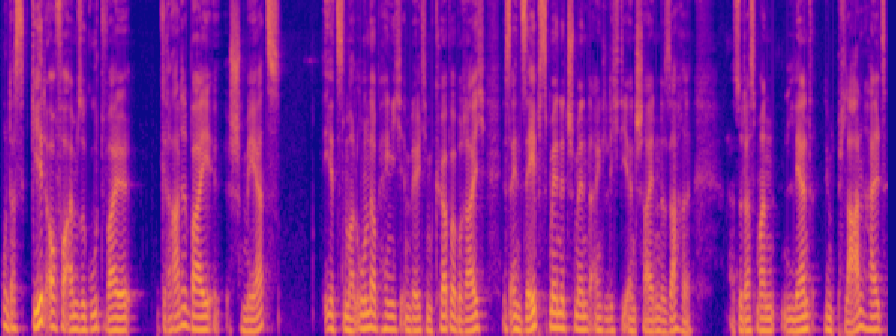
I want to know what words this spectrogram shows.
Und das geht auch vor allem so gut, weil gerade bei Schmerz, jetzt mal unabhängig in welchem Körperbereich, ist ein Selbstmanagement eigentlich die entscheidende Sache. Also, dass man lernt, den Plan halt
